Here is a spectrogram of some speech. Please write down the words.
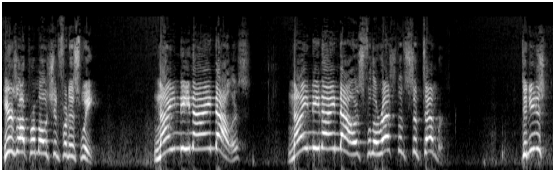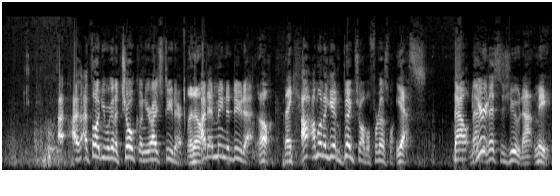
Here's our promotion for this week: ninety nine dollars, ninety nine dollars for the rest of September. Did you just? I, I, thought you were going to choke on your iced tea there. I know. I didn't mean to do that. Oh, thank you. I, I'm going to get in big trouble for this one. yes. Now, Remember, here, this is you, not me.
